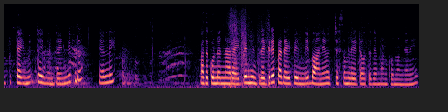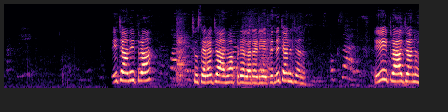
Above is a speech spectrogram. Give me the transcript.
ఇప్పుడు టైం టైం ఎంత అయింది ఇప్పుడు? ఏమండి పదకొండున్నర అయిపోయింది. ఇంటి దగ్గరే పది అయిపోయింది. బాగానే వచ్చేస్తాం లేట్ అవుతుందేమో అనుకున్నాం కానీ ఏ జాను ఇట్రా చూసారా జాను అప్పుడే ఎలా రెడీ అయిపోయింది. జాను జాను. ఏ ఇట్రా జాను.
